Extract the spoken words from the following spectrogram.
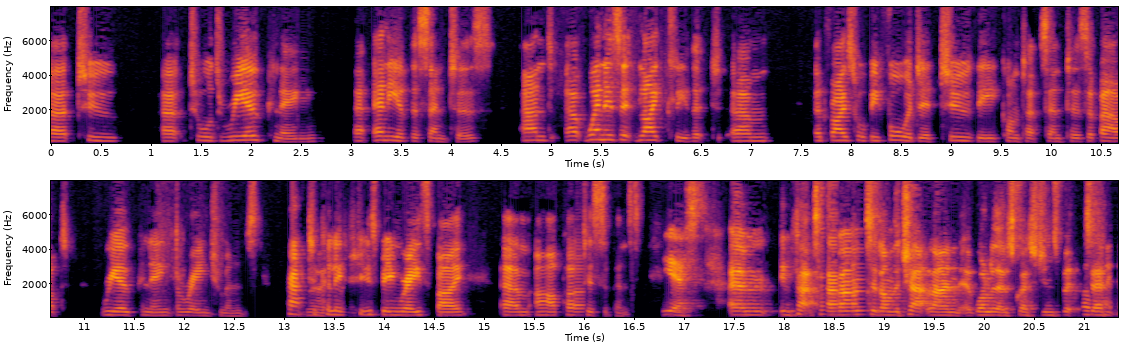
uh, to uh, towards reopening uh, any of the centres? And uh, when is it likely that um, advice will be forwarded to the contact centres about reopening arrangements? Practical right. issues being raised by um, our participants. Yes, um, in fact, I've answered on the chat line one of those questions, but okay.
